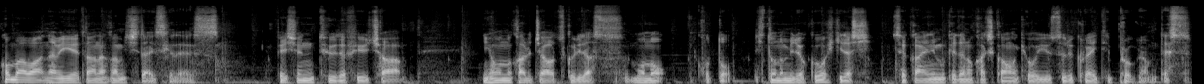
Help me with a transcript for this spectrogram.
こんばんは、ナビゲーター中道大輔です。Vision to the Future 日本のカルチャーを作り出すもの、こと、人の魅力を引き出し、世界に向けての価値観を共有するクリエイティブプログラムです。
